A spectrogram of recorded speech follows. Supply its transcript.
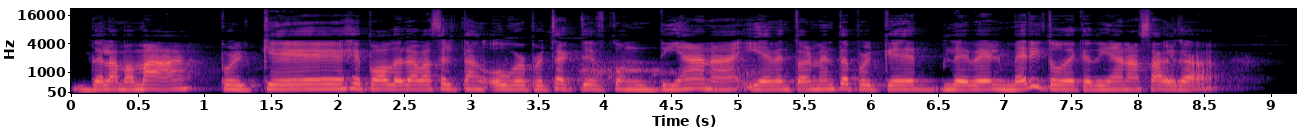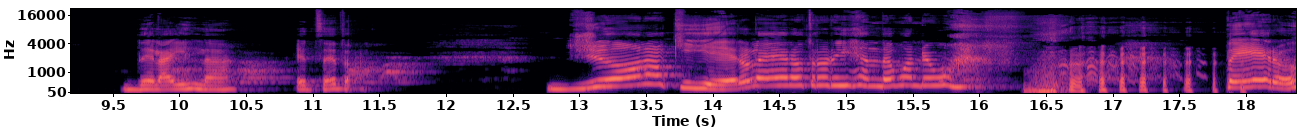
de la mamá, por qué Hippolyta va a ser tan overprotective con Diana y eventualmente por qué le ve el mérito de que Diana salga de la isla, etcétera. Yo no quiero leer otro origen de Wonder Woman. pero.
